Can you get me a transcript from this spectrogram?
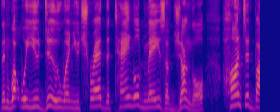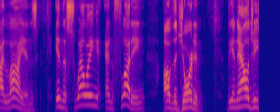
then what will you do when you tread the tangled maze of jungle haunted by lions in the swelling and flooding of the Jordan? The analogy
